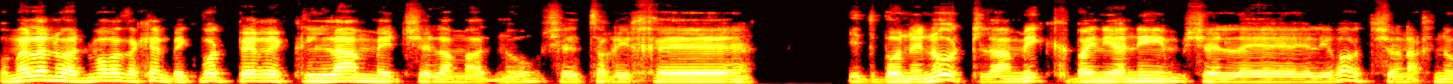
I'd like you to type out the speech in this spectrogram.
אומר לנו האדמו"ר הזקן, בעקבות פרק ל' שלמדנו, שצריך uh, התבוננות, להעמיק בעניינים של uh, לראות שאנחנו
